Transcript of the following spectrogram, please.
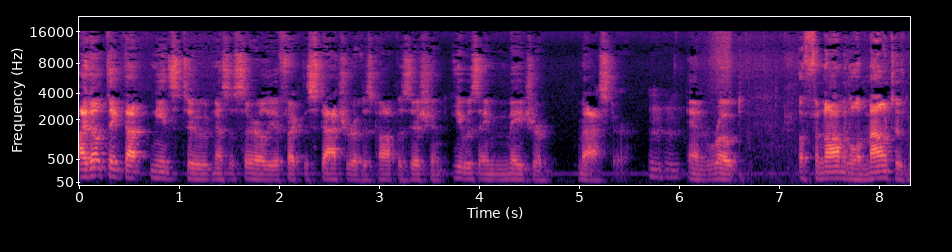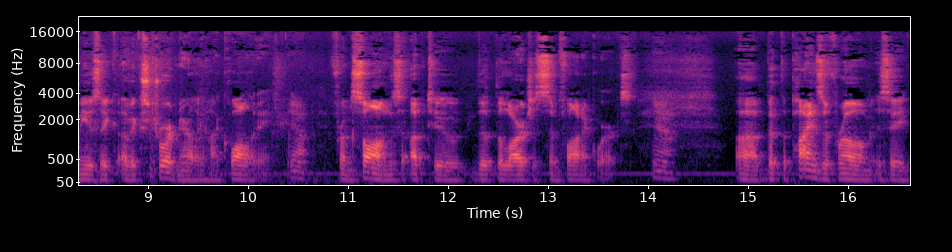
I don't think that needs to necessarily affect the stature of his composition. He was a major master hmm and wrote a phenomenal amount of music of extraordinarily high quality, Yeah, from songs up to the, the largest symphonic works. yeah. Uh, but The Pines of Rome is a,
